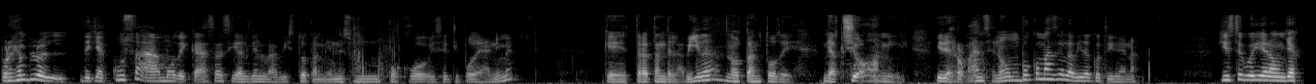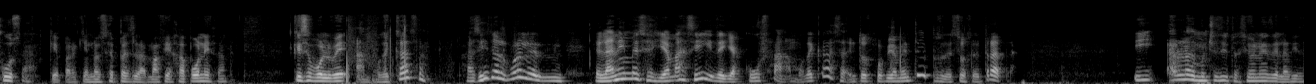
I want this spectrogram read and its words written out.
Por ejemplo, el de Yakuza Amo de Casa, si alguien lo ha visto, también es un poco ese tipo de anime que tratan de la vida, no tanto de, de acción y, y, de romance, ¿no? Un poco más de la vida cotidiana. Y este güey era un yakuza, que para quien no sepa es la mafia japonesa, que se vuelve amo de casa. Así tal cual, el, el anime se llama así, de yakuza amo de casa. Entonces, obviamente, pues de eso se trata. Y habla de muchas situaciones de la vida,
